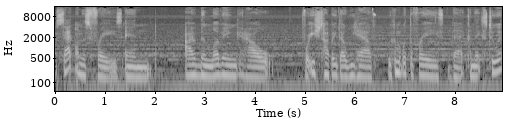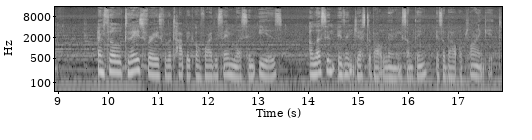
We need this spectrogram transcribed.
sat on this phrase and I've been loving how for each topic that we have, we come up with the phrase that connects to it. And so today's phrase for the topic of why the same lesson is a lesson isn't just about learning something, it's about applying it.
